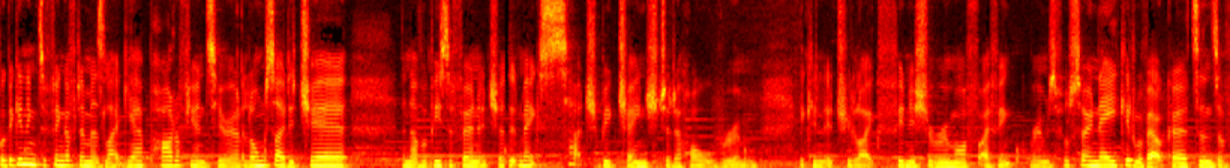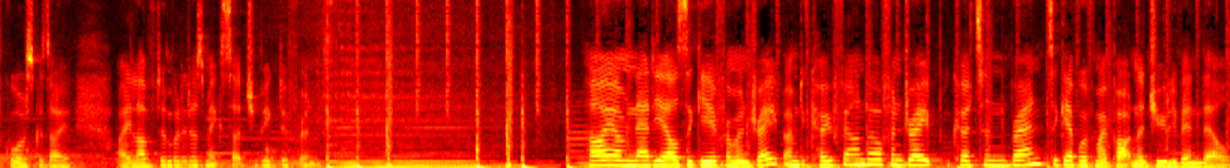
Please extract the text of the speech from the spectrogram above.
but beginning to think of them as like, yeah, part of your interior, alongside a chair, another piece of furniture that makes such a big change to the whole room. It can literally like finish a room off. I think rooms feel so naked without curtains, of course, because I, I love them, but it does make such a big difference. Hi, I'm Nadia Al Zagir from &Drape. I'm the co-founder of &Drape curtain brand, together with my partner Julie Vendel.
